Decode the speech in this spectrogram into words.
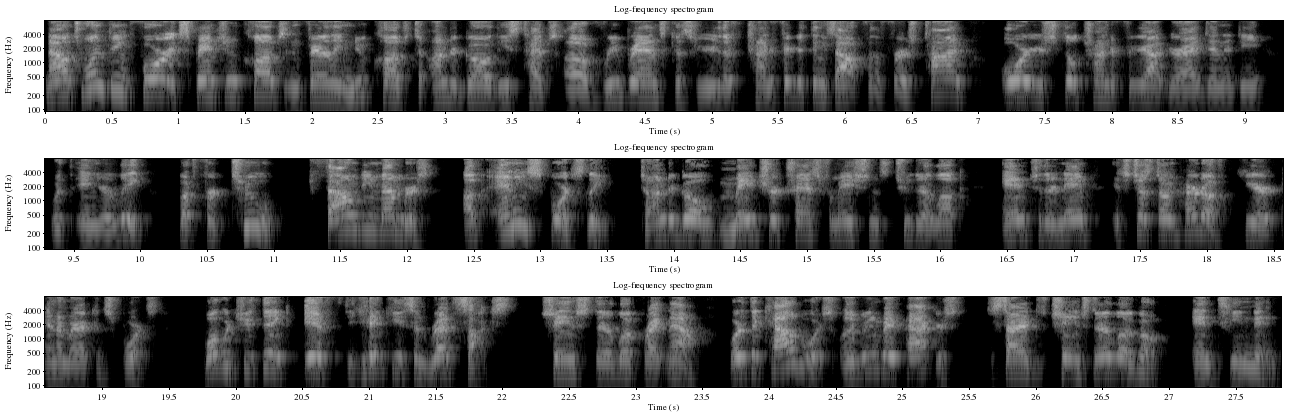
Now, it's one thing for expansion clubs and fairly new clubs to undergo these types of rebrands because you're either trying to figure things out for the first time or you're still trying to figure out your identity within your league. But for two founding members of any sports league to undergo major transformations to their look and to their name, it's just unheard of here in American sports. What would you think if the Yankees and Red Sox changed their look right now? What if the Cowboys or the Green Bay Packers decided to change their logo and team name?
